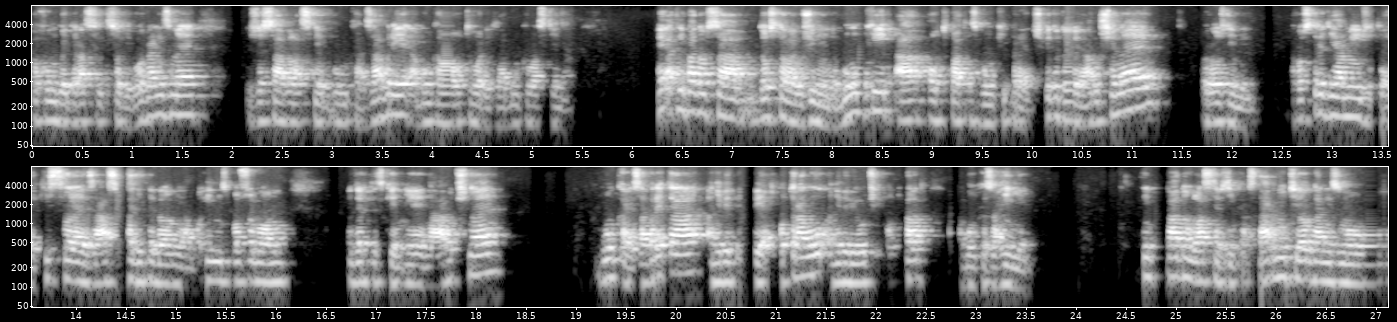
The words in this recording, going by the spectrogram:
ako funguje teraz srdcový v organizme, že sa vlastne bunka zavrie a bunka otvorí, tá bunková stena. Hej, a tým pádom sa dostávajú živiny do bunky a odpad z bunky preč. Keď toto je narušené rôznymi prostrediami, že to je kyslé, zásaditeľné alebo iným spôsobom energeticky nie je náročné, bunka je zavretá a nevie prijať potravu a nevie vyučiť odpad a bunka zahynie. Tým pádom vlastne vzniká starnutie organizmu,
